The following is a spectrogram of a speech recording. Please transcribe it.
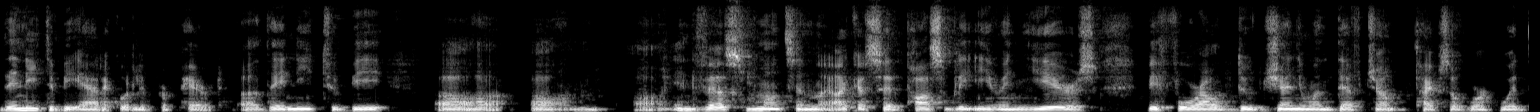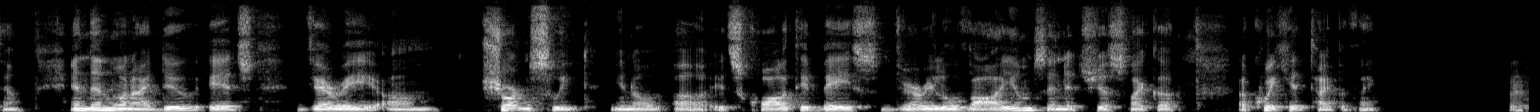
they need to be adequately prepared. Uh, they need to be um, uh, invest months and, like I said, possibly even years before I'll do genuine depth jump types of work with them. And then when I do, it's very um, short and sweet. You know, uh, it's quality based, very low volumes, and it's just like a, a quick hit type of thing. Mm-hmm.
